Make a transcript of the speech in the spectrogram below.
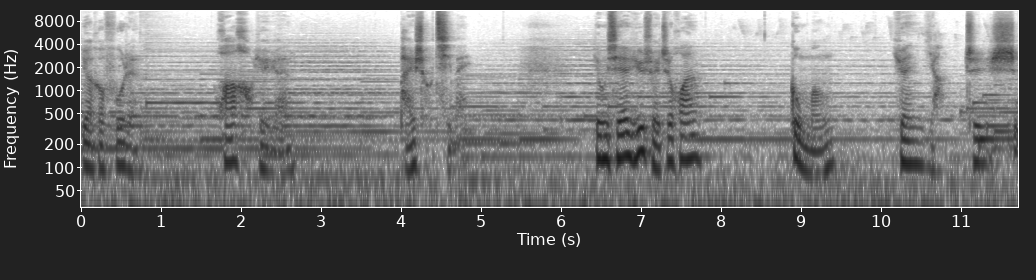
愿和夫人花好月圆，白首齐眉，永携鱼水之欢，共蒙鸳鸯之事。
